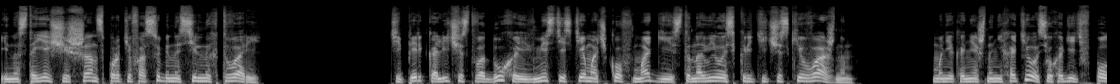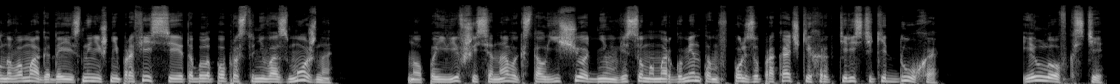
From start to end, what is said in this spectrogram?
и настоящий шанс против особенно сильных тварей. Теперь количество духа и вместе с тем очков магии становилось критически важным. Мне, конечно, не хотелось уходить в полного мага, да и с нынешней профессией это было попросту невозможно, но появившийся навык стал еще одним весомым аргументом в пользу прокачки характеристики духа и ловкости.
